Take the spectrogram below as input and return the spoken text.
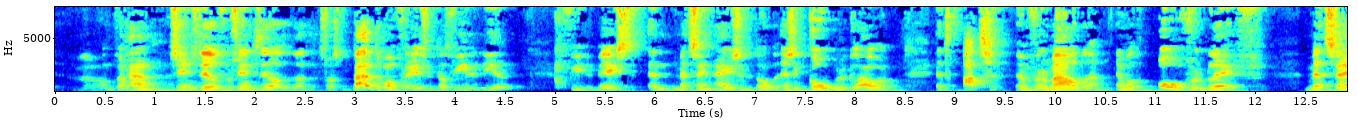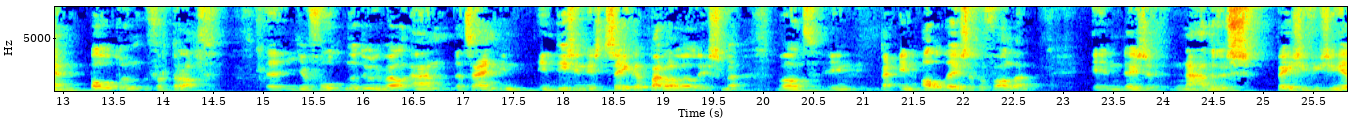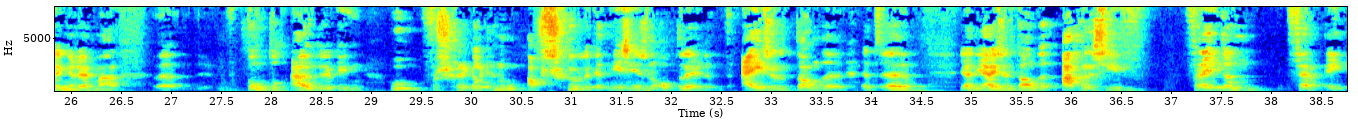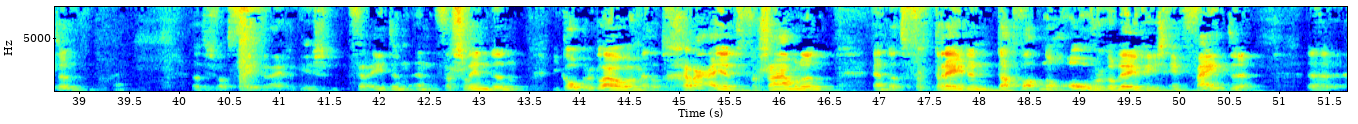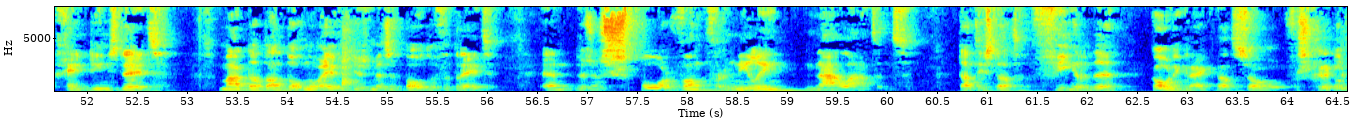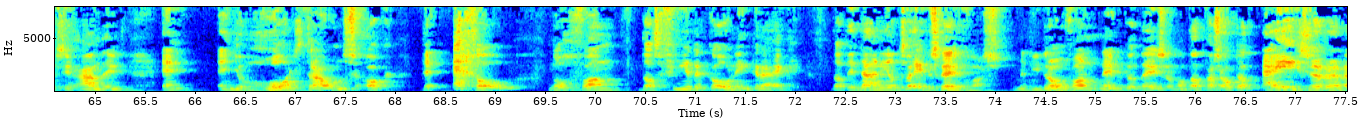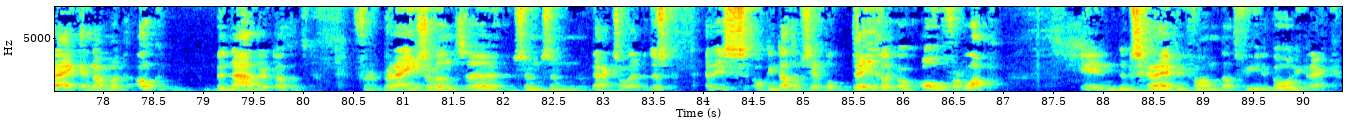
want we gaan zinsdeel voor zinsdeel, dat, het was buitengewoon vreselijk, dat vierde dier, vierde beest, en met zijn ijzeren tanden en zijn koperen klauwen. Het at een vermaalde en wat overbleef met zijn poten vertrad. Uh, je voelt natuurlijk wel aan, dat zijn in, in die zin is het zeker parallelisme, want in in al deze gevallen, in deze nadere specificeringen, zeg maar, uh, komt tot uitdrukking hoe verschrikkelijk en hoe afschuwelijk het is in zijn optreden. Het ijzeren tanden, het, uh, ja, die ijzeren tanden, agressief, vreten, vereten. Dat is wat vreten eigenlijk is. Vereten en verslinden. Die koperen klauwen met dat graaiend verzamelen en dat vertreden, dat wat nog overgebleven is, in feite uh, geen dienst deed, maar dat dan toch nog eventjes met zijn poten vertreedt. En dus een spoor van vernieling nalatend. Dat is dat vierde koninkrijk dat zo verschrikkelijk zich aandient. En, en je hoort trouwens ook de echo nog van dat vierde koninkrijk dat in Daniel 2 beschreven was. Met die droom van Nebuchadnezzar. Want dat was ook dat ijzeren rijk. En dan wordt ook benadrukt dat het verbrijzelend zijn, zijn werk zal hebben. Dus er is ook in dat opzicht wel degelijk ook overlap in de beschrijving van dat vierde koninkrijk.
